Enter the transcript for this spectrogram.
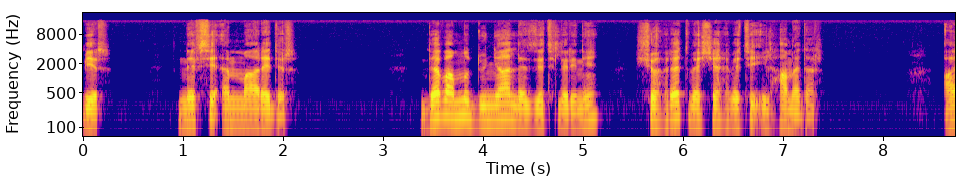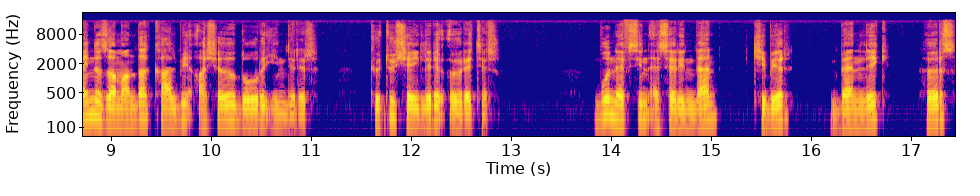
1. Nefsi emmaredir. Devamlı dünya lezzetlerini, şöhret ve şehveti ilham eder. Aynı zamanda kalbi aşağı doğru indirir. Kötü şeyleri öğretir. Bu nefsin eserinden kibir, benlik, hırs,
